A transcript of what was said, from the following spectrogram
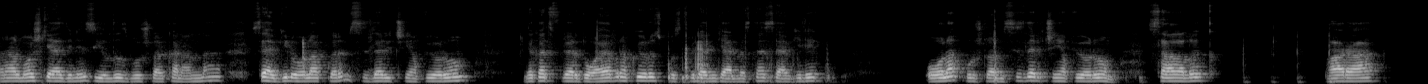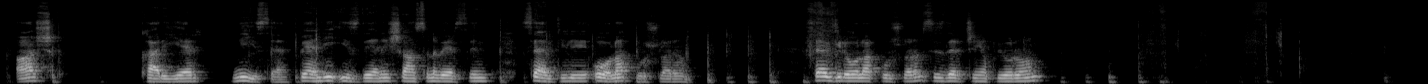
Kanalıma hoş geldiniz. Yıldız Burçlar kanalına. Sevgili oğlaklarım sizler için yapıyorum. Negatifleri doğaya bırakıyoruz. Pozitiflerin gelmesinden sevgili oğlak burçlarım sizler için yapıyorum. Sağlık, para, aşk, kariyer neyse beni izleyenin şansını versin sevgili oğlak burçlarım. Sevgili oğlak burçlarım sizler için yapıyorum.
